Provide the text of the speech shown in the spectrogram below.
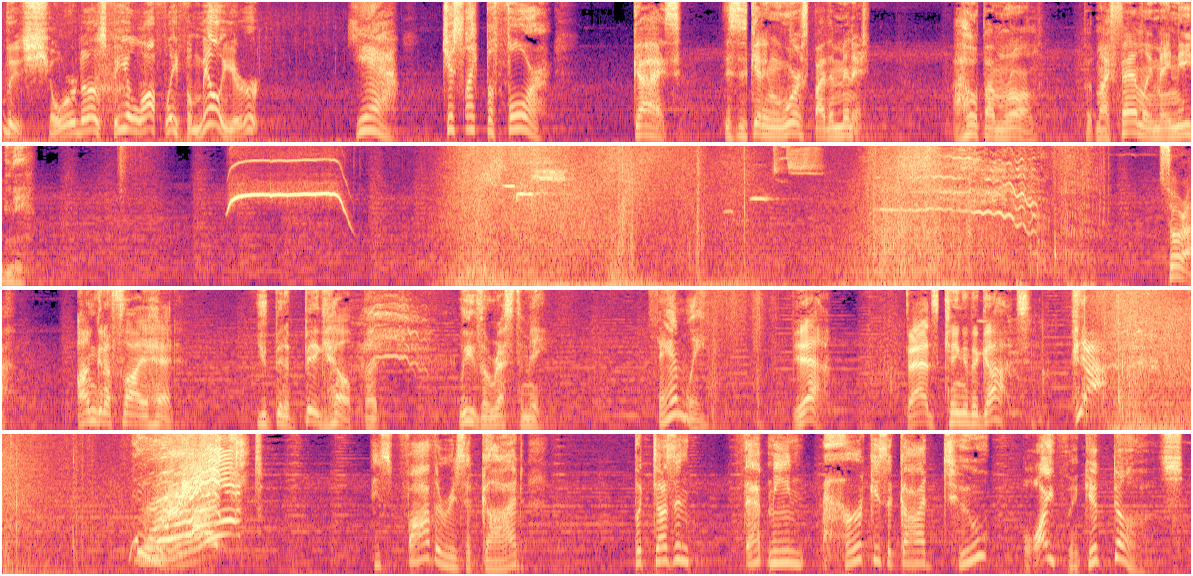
This sure does feel awfully familiar. Yeah, just like before. Guys, this is getting worse by the minute. I hope I'm wrong, but my family may need me. Sora, I'm gonna fly ahead. You've been a big help, but leave the rest to me. Family? Yeah. Dad's king of the gods. Yeah! What? His father is a god. But doesn't that mean Herc is a god too? Oh, I think it does.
